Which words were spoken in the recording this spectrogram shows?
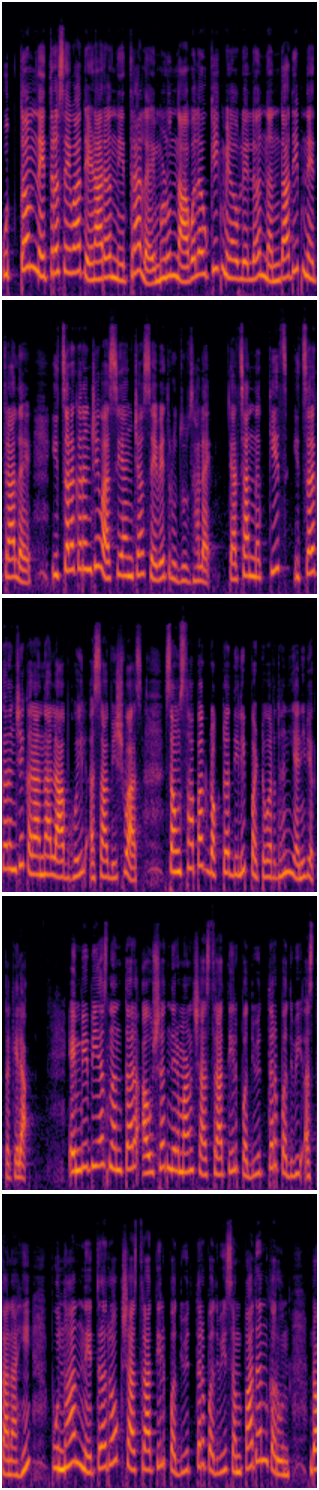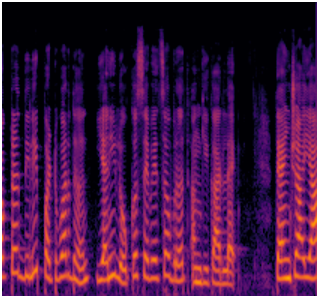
उत्तम नेत्रसेवा देणारं नेत्रालय म्हणून नावलौकिक मिळवलेलं नंदादीप नेत्रालय इचलकरंजी वासियांच्या सेवेत रुजू झालंय. त्याचा नक्कीच इचलकरंजीकरांना लाभ होईल असा विश्वास संस्थापक डॉक्टर दिलीप पटवर्धन यांनी व्यक्त केला. एमबीबीएस नंतर औषध निर्माण शास्त्रातील पदव्युत्तर पदवी असतानाही पुन्हा नेत्ररोग शास्त्रातील पदव्युत्तर पदवी संपादन करून डॉक्टर दिलीप पटवर्धन यांनी लोकसेवेचं व्रत अंगीकारलंय. त्यांच्या या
